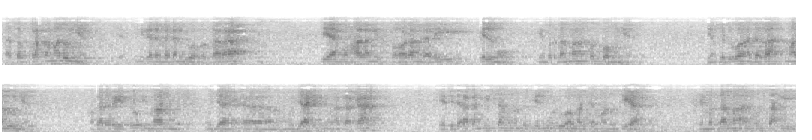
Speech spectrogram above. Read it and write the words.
atau rasa malunya. Ya, ini kadang-kadang dua perkara yang menghalangi seseorang dari ilmu. Yang pertama sombongnya. Yang kedua adalah malunya. Maka dari itu Imam Mujahid, uh, Mujahid mengatakan ya tidak akan bisa menuntut ilmu dua macam manusia. Yang pertama al-mustahi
